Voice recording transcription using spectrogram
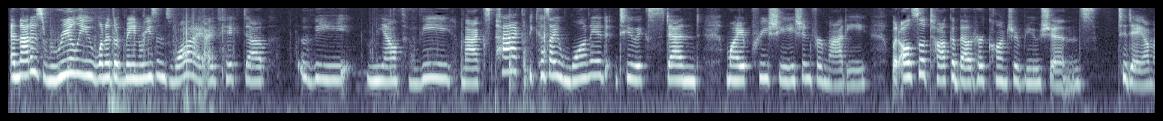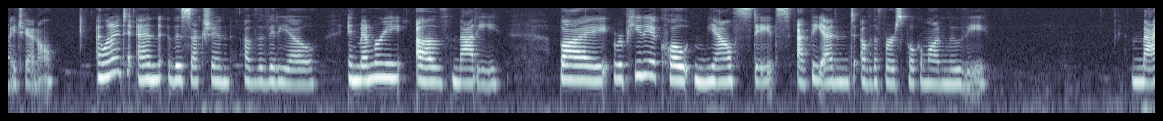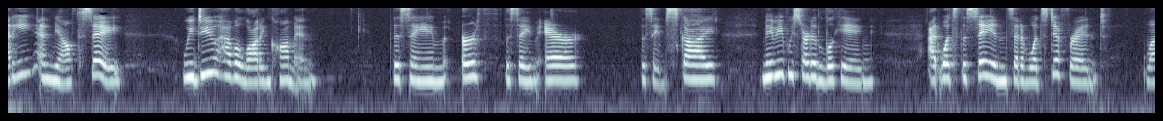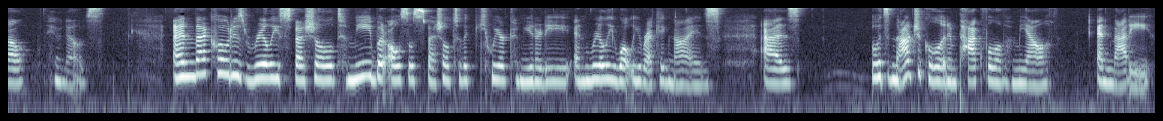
And that is really one of the main reasons why I picked up the Meowth V Max pack because I wanted to extend my appreciation for Maddie, but also talk about her contributions today on my channel. I wanted to end this section of the video in memory of Maddie by repeating a quote Meowth states at the end of the first Pokemon movie. Maddie and Meowth say, We do have a lot in common. The same earth, the same air, the same sky. Maybe if we started looking at what's the same instead of what's different, well, who knows? And that quote is really special to me, but also special to the queer community and really what we recognize as what's magical and impactful of Meowth and Maddie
